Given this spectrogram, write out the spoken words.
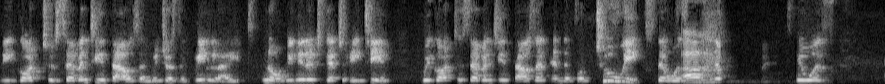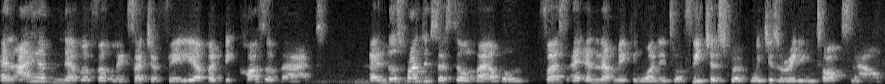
We got to seventeen thousand, which was the green light. No, we needed to get to eighteen. We got to seventeen thousand, and then for two weeks there was uh. no. It was, and I have never felt like such a failure. But because of that, and those projects are still viable. First, I ended up making one into a feature script, which is already in talks now.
